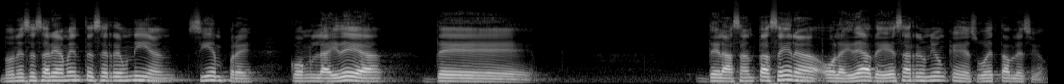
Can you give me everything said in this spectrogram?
no necesariamente se reunían siempre con la idea de, de la Santa Cena o la idea de esa reunión que Jesús estableció.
